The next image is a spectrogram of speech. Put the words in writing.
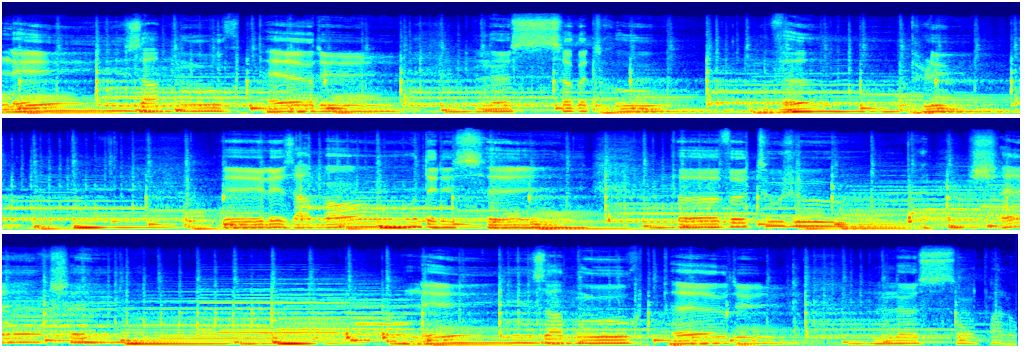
Les amours perdus ne se retrouvent plus. Et les amants délaissés peuvent toujours chercher. Les amours perdus ne sont pas loin.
